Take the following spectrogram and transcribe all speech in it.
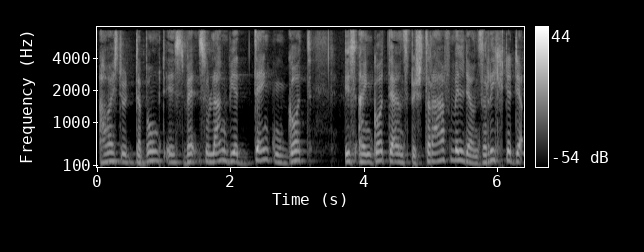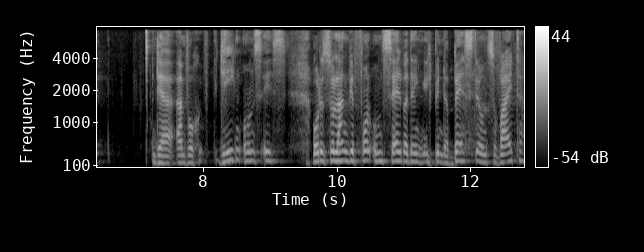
Aber weißt du, der Punkt ist, wenn, solange wir denken, Gott ist ein Gott, der uns bestrafen will, der uns richtet, der, der einfach gegen uns ist, oder solange wir von uns selber denken, ich bin der Beste und so weiter,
